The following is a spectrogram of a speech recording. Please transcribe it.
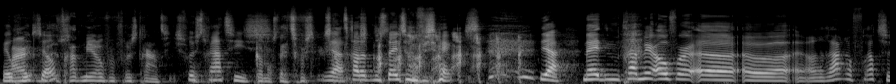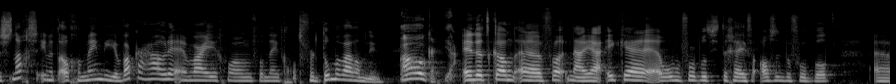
heel maar goed zelfs. het gaat meer over frustraties. Frustraties. Het kan nog steeds over seks Ja, het gaat het nog steeds over seks. ja, nee, het gaat meer over eh, eh, rare fratsen s'nachts in het algemeen die je wakker houden en waar je gewoon van denkt, godverdomme, waarom nu? Oh, oké. Ja. En dat kan, eh, van- nou ja, ik, eh, om een voorbeeldje te geven, als het bijvoorbeeld eh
